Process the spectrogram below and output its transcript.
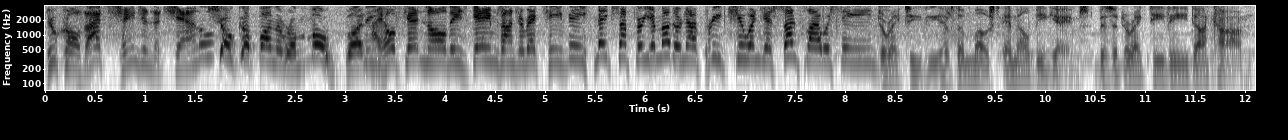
You call that changing the channel? Choke up on the remote, buddy. I hope getting all these games on DirecTV makes up for your mother not pre-chewing your sunflower seeds. DirecTV has the most MLB games. Visit DirecTV.com.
